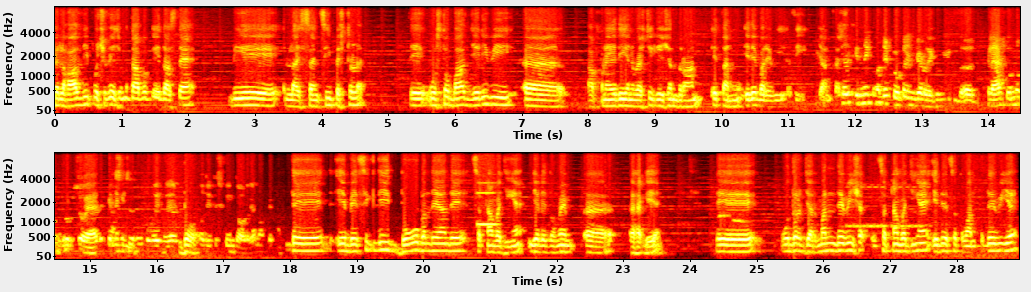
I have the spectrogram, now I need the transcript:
ਫਿਲਹਾਲ ਦੀ ਪੁੱਛਗਿੱਛ ਮੁਤਾਬਕ ਇਹ ਦੱਸਦਾ ਹੈ ਵੀ ਇਹ ਲਾਇਸੈਂਸੀ ਪਿਸਟਲ ਹੈ। ਤੇ ਉਸ ਤੋਂ ਬਾਅਦ ਜਿਹੜੀ ਵੀ ਅਹ, ਆਪਣੇ ਇਹਦੀ ਇਨਵੈਸਟੀਗੇਸ਼ਨ ਦੌਰਾਨ ਇਹ ਤੁਹਾਨੂੰ ਇਹਦੇ ਬਾਰੇ ਵੀ ਅਸੀਂ ਜਾਣਕਾਰੀ ਸਰ ਕਿੰਨੇ ਕੁ ਬੰਦੇ ਟੋਟਲ ਇੰਜਰਡ ਹੋਏ? ਕਿਉਂਕਿ ਕਲੈਸ਼ ਦੋਨੋਂ ਗਰੁੱਪਸ ਹੋਇਆ ਹੈ ਤੇ ਕਿੰਨੇ ਕਿੰਨੇ ਹੋਏ ਹੋਏ? ਦੋ। ਉਹਦੀ ਤੇ ਸਕਰੀਨ ਤੋੜ ਗਿਆ ਮੌਕੇ ਤੇ ਇਹ ਬੇਸਿਕਲੀ ਦੋ ਬੰਦਿਆਂ ਦੇ ਸੱਟਾਂ ਵੱਜੀਆਂ ਜਿਹੜੇ ਦੋਵੇਂ ਹੈਗੇ ਆ। ਤੇ ਉਧਰ ਜਰਮਨ ਦੇ ਵੀ ਸੱਟਾਂ ਵੱਜੀਆਂ ਇਹਦੇ ਸਤਵੰਤ ਦੇ ਵੀ ਹੈ।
